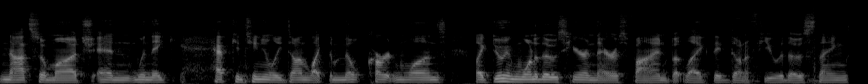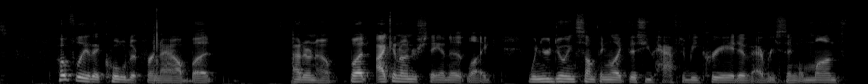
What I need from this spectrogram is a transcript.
not so much. And when they have continually done like the milk carton ones, like doing one of those here and there is fine, but like they've done a few of those things. Hopefully they cooled it for now, but I don't know. But I can understand it. Like when you're doing something like this, you have to be creative every single month.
